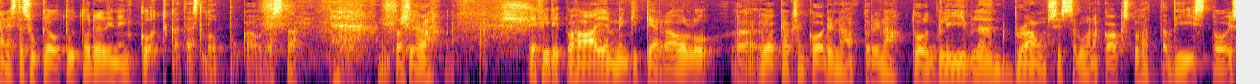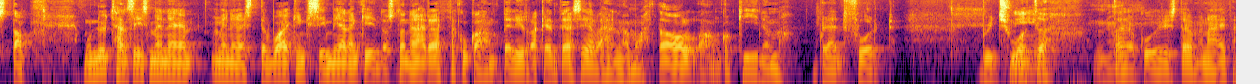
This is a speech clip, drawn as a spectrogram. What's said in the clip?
hänestä sukeutuu todellinen kotka tästä loppukaudesta. Tosiaan De Filippohan on aiemminkin kerran ollut ö, hyökkäyksen koordinaattorina tuolla Cleveland Brownsissa vuonna 2015. Mutta nyt hän siis menee, menee sitten Vikingsiin. Mielenkiintoista nähdä, että kukahan pelirakentaja siellä hänellä mahtaa olla. Onko Keenum, Bradford, Bridgewater niin. tai joku yhdistelmä näitä.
